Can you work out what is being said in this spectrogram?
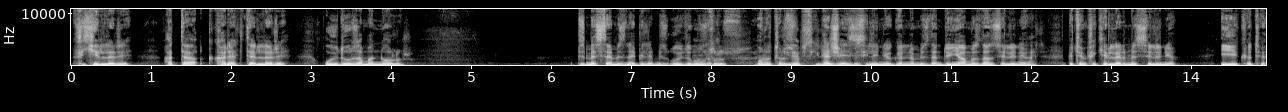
fikirleri, hatta karakterleri uyduğu zaman ne olur? Biz mesleğimiz ne bilir miyiz uyduğumuz Unuturuz. zaman? Unuturuz. Biz hepsi gidiyor Her şey çünkü. siliniyor gönlümüzden, dünyamızdan siliniyor. Evet. Bütün fikirlerimiz siliniyor. İyi kötü.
